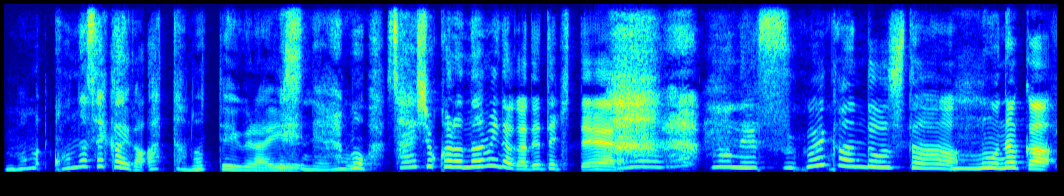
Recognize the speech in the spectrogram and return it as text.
今までこんな世界があったの？っていうぐらいですね。もう最初から涙が出てきてもうねすごい感動した。もうなんか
